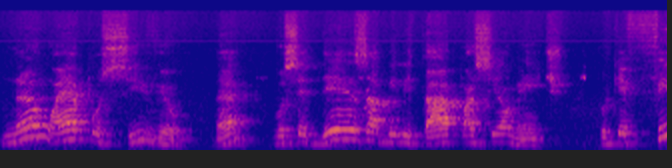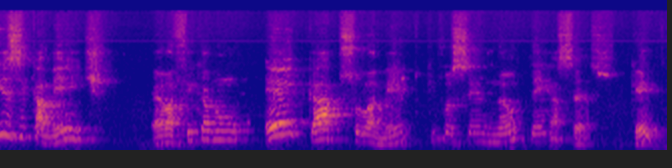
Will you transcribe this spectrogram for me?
não é possível né, você desabilitar parcialmente, porque fisicamente ela fica num encapsulamento que você não tem acesso, ok?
